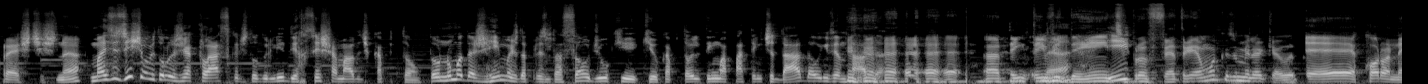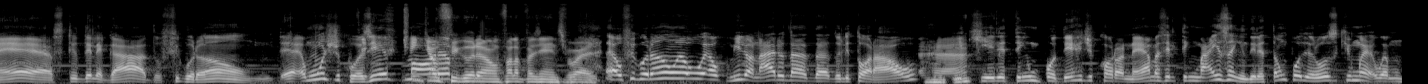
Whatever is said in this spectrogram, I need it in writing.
Prestes, né? Mas existe uma mitologia clássica de todo líder ser chamado de capitão. Então, numa das rimas da apresentação, eu digo que, que o capitão ele tem uma patente dada ou inventada. ah, tem tem Né? vidente, E- profeta, é uma coisa melhor que a outra. é, coroné, você tem o delegado, figurão, é um monte de coisa. E Quem uma que é hora- o figurão? Fala pra gente, Ward. É, o figurão é o, é o milionário da- da- do litoral. Aham. E que ele tem um poder de coroné, mas ele tem mais ainda. Ele é tão poderoso que uma- um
